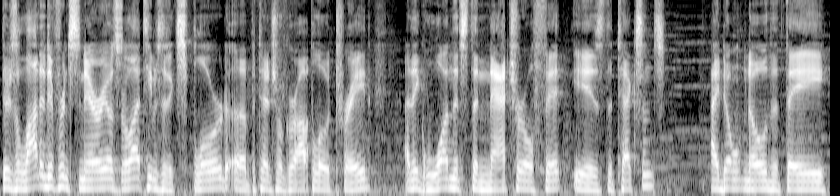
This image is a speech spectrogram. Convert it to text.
There's a lot of different scenarios. There are a lot of teams that explored a potential Garoppolo trade. I think one that's the natural fit is the Texans. I don't know that they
